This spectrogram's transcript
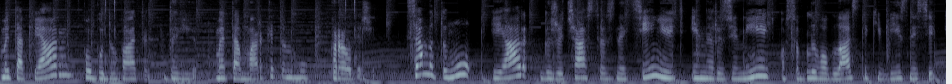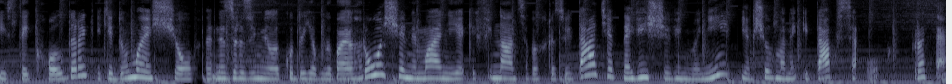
Мета піару побудувати довіру. Мета маркетингу продажі. Саме тому піар дуже часто знецінюють і не розуміють, особливо власники бізнесів і стейкхолдери, які думають, що не зрозуміло, куди я вливаю гроші, немає ніяких фінансових результатів. Навіщо він мені, якщо в мене і так все ок? Проте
